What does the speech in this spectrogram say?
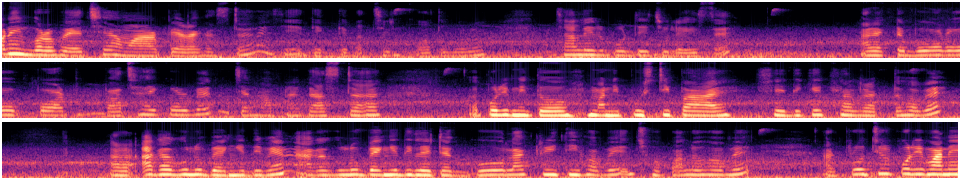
অনেক বড় হয়েছে আমার পেয়ারা গাছটা। যে দেখতে পাচ্ছেন কত বড়। চালের উপর দিয়ে চলে গেছে। আর একটা বড় পট বাছাই করবেন যেন আপনার গাছটা পরিমিত মানে পুষ্টি পায়, সেদিকে খেয়াল রাখতে হবে। আর আগাগুলো ভেঙে দিবেন। আগাগুলো ভেঙে দিলে এটা গোলাকৃতি হবে, ঝোপালো হবে। আর প্রচুর পরিমাণে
